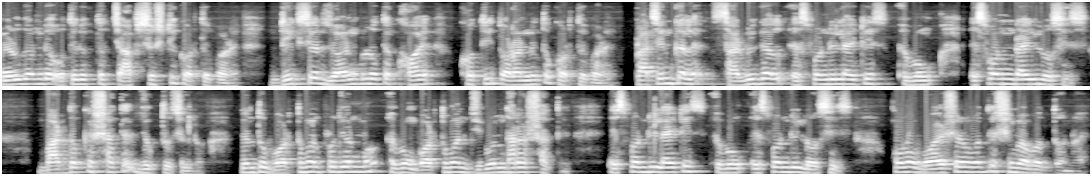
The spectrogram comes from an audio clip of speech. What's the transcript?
মেরুদণ্ডে অতিরিক্ত চাপ সৃষ্টি করতে পারে। ডিস্কের জয়েন্টগুলোতে ক্ষয় ক্ষতি ত্বরান্বিত করতে পারে। প্রাচীনকালে সার্ভিক্যাল স্পন্ডিলাইটিস এবং স্পন্ডাইলোসিস বার্ধক্যের সাথে যুক্ত ছিল, কিন্তু বর্তমান প্রজন্ম এবং বর্তমান জীবনধারার সাথে স্পন্ডিলাইটিস এবং স্পন্ডিলোসিস কোনো বয়সের মধ্যে সীমাবদ্ধ নয়।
